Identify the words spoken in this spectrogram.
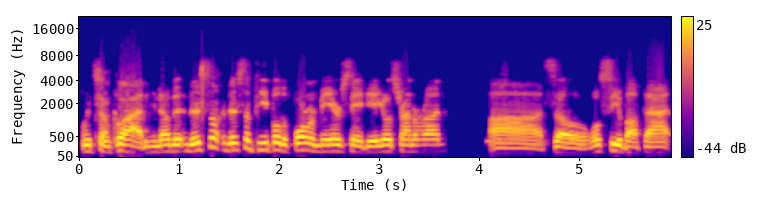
which I'm glad. You know, there's some there's some people. The former mayor of San Diego is trying to run, uh, so we'll see about that.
